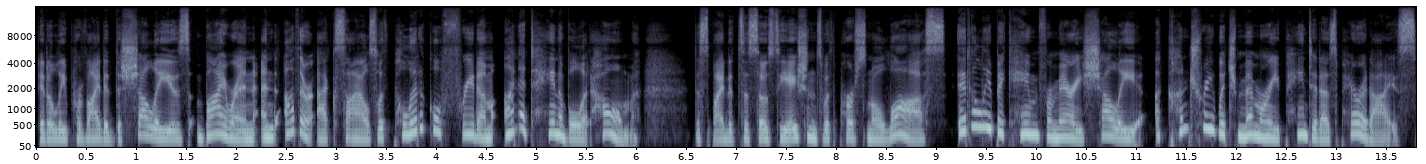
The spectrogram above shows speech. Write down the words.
Italy provided the Shelleys, Byron, and other exiles with political freedom unattainable at home. Despite its associations with personal loss, Italy became for Mary Shelley a country which memory painted as paradise.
